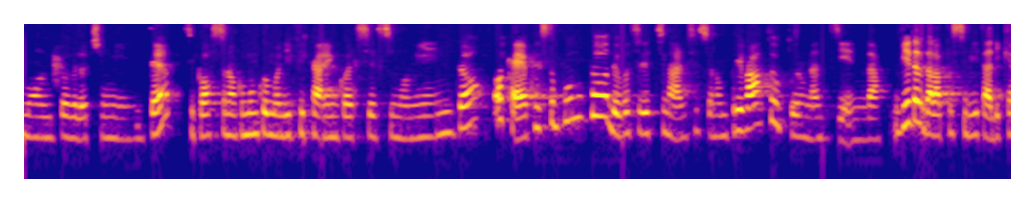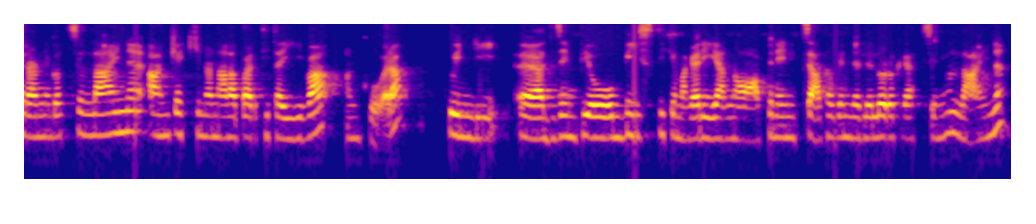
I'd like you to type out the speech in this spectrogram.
molto velocemente. Si possono comunque modificare in qualsiasi momento. Ok, a questo punto devo selezionare se sono un privato oppure un'azienda. Vidra dà la possibilità di creare un negozio online anche a chi non ha la partita IVA ancora. Quindi, eh, ad esempio, hobbisti che magari hanno appena iniziato a vendere le loro creazioni online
